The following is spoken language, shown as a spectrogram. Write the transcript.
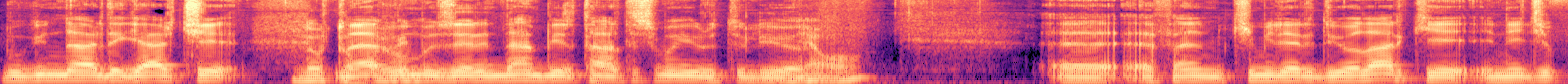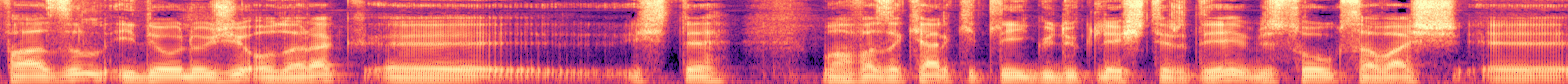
Bugünlerde gerçi Nur Topu merhum Gün- üzerinden bir tartışma yürütülüyor. ne o? Ee, efendim kimileri diyorlar ki Necip Fazıl ideoloji olarak e, işte muhafazakar kitleyi güdükleştirdi. Bir soğuk savaş e,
